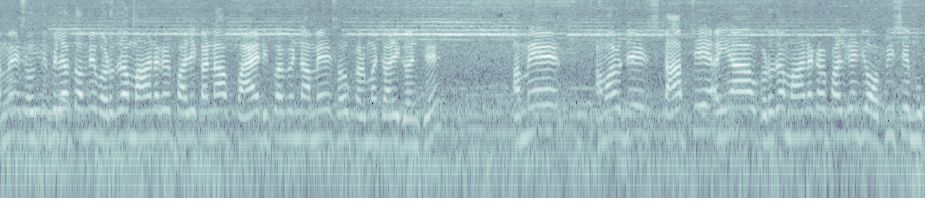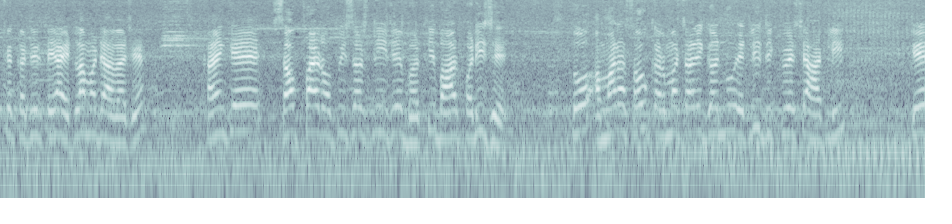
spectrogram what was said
અમે સૌથી પહેલાં તો અમે વડોદરા મહાનગરપાલિકાના ફાયર ડિપાર્ટમેન્ટના અમે સૌ કર્મચારીગણ છે. અમે અમારો જે સ્ટાફ છે, અહીંયા વડોદરા મહાનગરપાલિકાની જે ઓફિસ છે, મુખ્ય કચેરી ત્યાં એટલા માટે આવ્યા છે કારણ કે સબ ફાયર ઓફિસર્સની જે ભરતી બહાર પડી છે, તો અમારા સૌ કર્મચારીગણનું એટલી જ રિક્વેસ્ટ છે આટલી કે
